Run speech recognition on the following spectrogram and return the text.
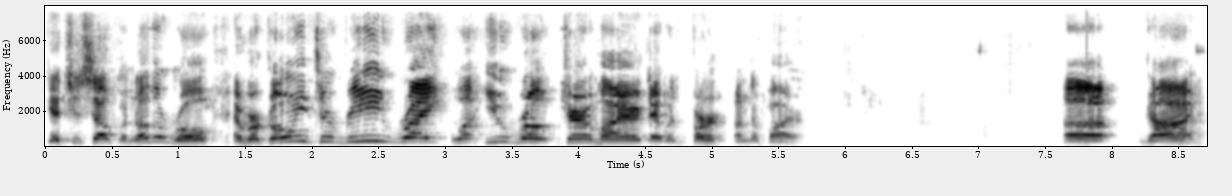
get yourself another roll, and we're going to rewrite what you wrote, Jeremiah, that was burnt on the fire. Uh, God,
